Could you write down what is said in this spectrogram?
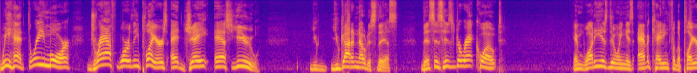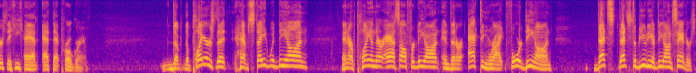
We had three more draft worthy players at JSU. You you got to notice this. This is his direct quote. And what he is doing is advocating for the players that he had at that program. The the players that have stayed with Deion and are playing their ass off for Deion and that are acting right for Deion. that's that's the beauty of Deion Sanders.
